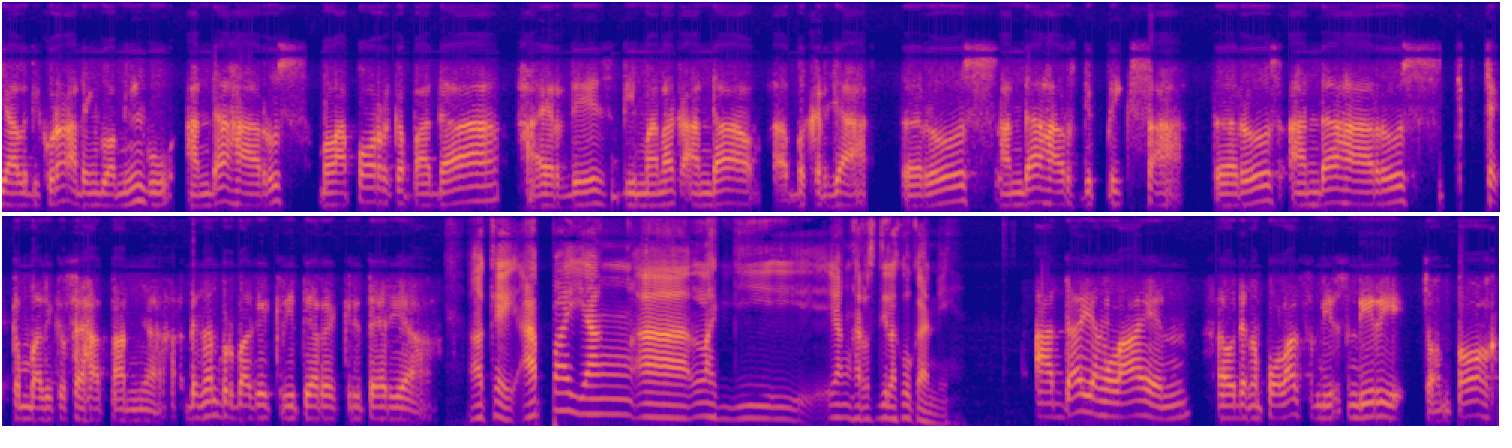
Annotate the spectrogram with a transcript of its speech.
ya lebih kurang ada yang dua minggu Anda harus melapor kepada HRD di mana Anda uh, bekerja terus Anda harus diperiksa terus Anda harus cek kembali kesehatannya dengan berbagai kriteria-kriteria. Oke, apa yang uh, lagi yang harus dilakukan nih? Ada yang lain uh, dengan pola sendiri-sendiri. Contoh,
